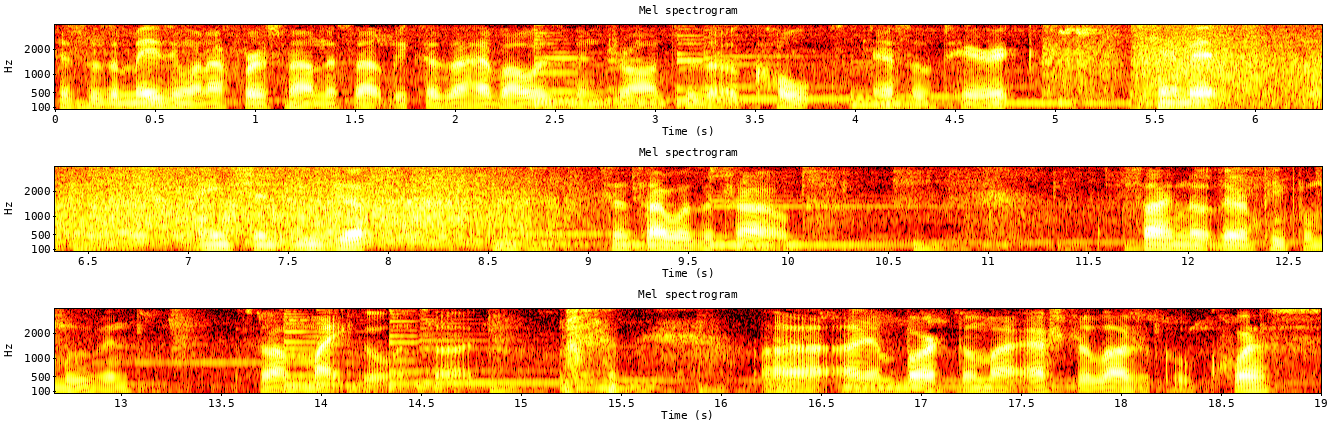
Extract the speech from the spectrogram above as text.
This was amazing when I first found this out because I have always been drawn to the occult, esoteric, Kemet, ancient Egypt since I was a child. Side note, there are people moving, so I might go inside. uh, I embarked on my astrological quest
